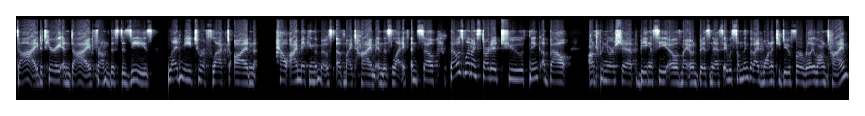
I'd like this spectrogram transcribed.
die, deteriorate and die from this disease led me to reflect on how I'm making the most of my time in this life. And so that was when I started to think about entrepreneurship, being a CEO of my own business. It was something that I'd wanted to do for a really long time.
